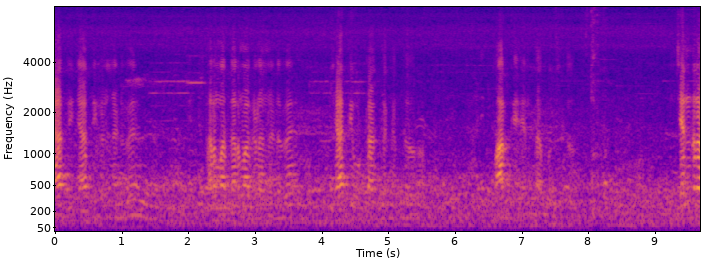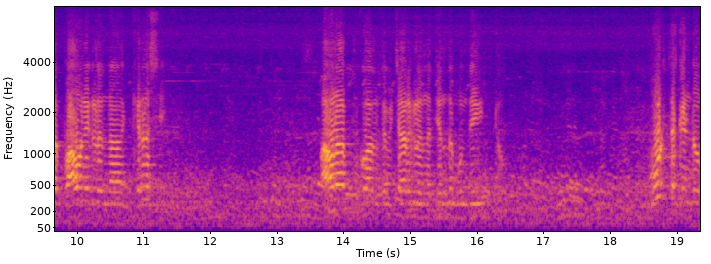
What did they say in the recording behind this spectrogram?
ಜಾತಿ ಜಾತಿಗಳ ನಡುವೆ, ಧರ್ಮ ಧರ್ಮಗಳ ನಡುವೆ ಜಾತಿ ಉಂಟಾಗ್ತಕ್ಕಂಥವ್ರು ಭಾರತೀಯ ಜನತಾ ಪಕ್ಷದವರು. ಜನರ ಭಾವನೆಗಳನ್ನ ಕೆರಳಿಸಿ ಭಾವನಾತ್ಮಕವಾದಂತಹ ವಿಚಾರಗಳನ್ನ ಜನರ ಮುಂದೆ ಇಟ್ಟು, ಓಟ್ ತಕೊಂಡು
